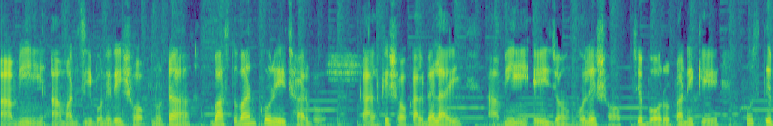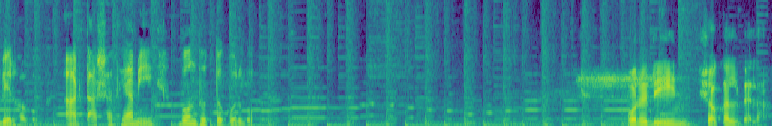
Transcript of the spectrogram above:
আমি আমার জীবনের এই স্বপ্নটা বাস্তবায়ন করেই ছাড়বো। কালকে সকালবেলায় আমি এই জঙ্গলের সবচেয়ে বড় প্রাণীকে খুঁজতে বের হব আর তার সাথে আমি বন্ধুত্ব করব। পরের দিন সকালবেলা।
